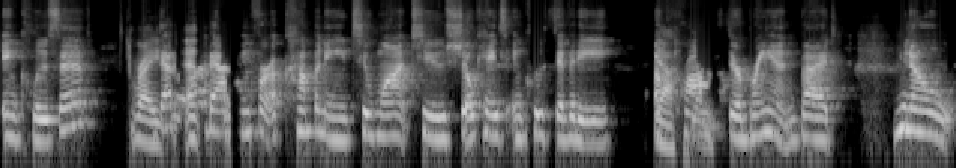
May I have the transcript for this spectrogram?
inclusive. Right. That's not a bad thing for a company to want to showcase inclusivity yeah. across their brand. But you know,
